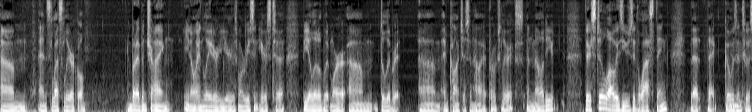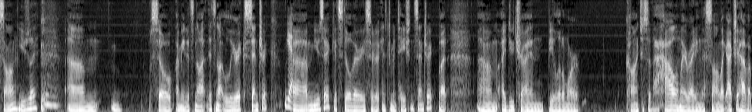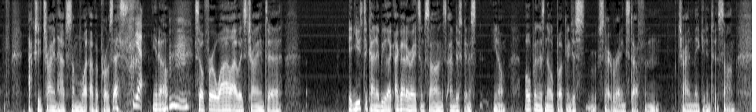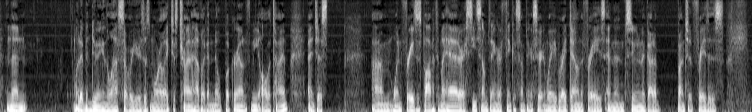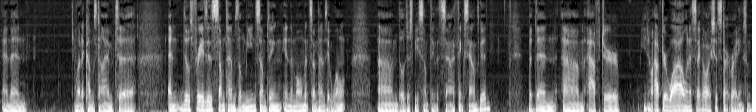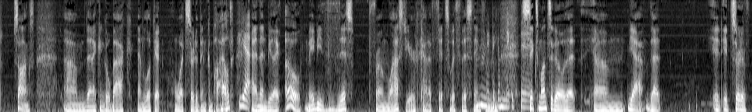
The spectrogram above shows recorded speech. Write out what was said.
um, and it's less lyrical but i've been trying you know in later years more recent years to be a little bit more um, deliberate um, and conscious in how i approach lyrics and melody there's still always usually the last thing that that goes Mhm. into a song usually um, so i mean it's not it's not lyric centric Yeah. uh, music. It's still very sort of instrumentation centric, but um, I do try and be a little more conscious of how am I writing this song. Like actually have a actually try and have somewhat of a process. yeah. You know. hmm So for a while, I was trying to. It used to kind of be like I got to write some songs. I'm just gonna, you know, open this notebook and just start writing stuff and try and make it into a song. And then what I've been doing in the last several years is more like just trying to have like a notebook around with me all the time and just um, when phrases pop into my head or I see something or think of something a certain way, write down the phrase, and then soon I got a bunch of phrases, and then when it comes time to, and those phrases sometimes they'll mean something in the moment, sometimes it won't. Um, they'll just be something that sound, I think sounds good, but then um, after, you know, after a while when it's like, oh, I should start writing some songs, um, then I can go back and look at what's sort of been compiled Yeah. and then be like, oh, maybe this from last year kind of fits with this thing Mhm, Maybe from six months ago. That, um, yeah, that it, it sort of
